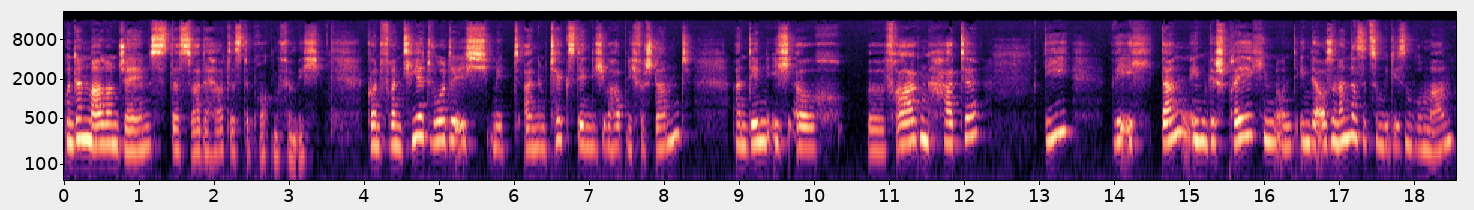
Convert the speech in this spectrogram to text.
Und dann Marlon James, das war der härteste Brocken für mich. Konfrontiert wurde ich mit einem Text, den ich überhaupt nicht verstand, an den ich auch äh, Fragen hatte, die, wie ich dann in Gesprächen und in der Auseinandersetzung mit diesem Roman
